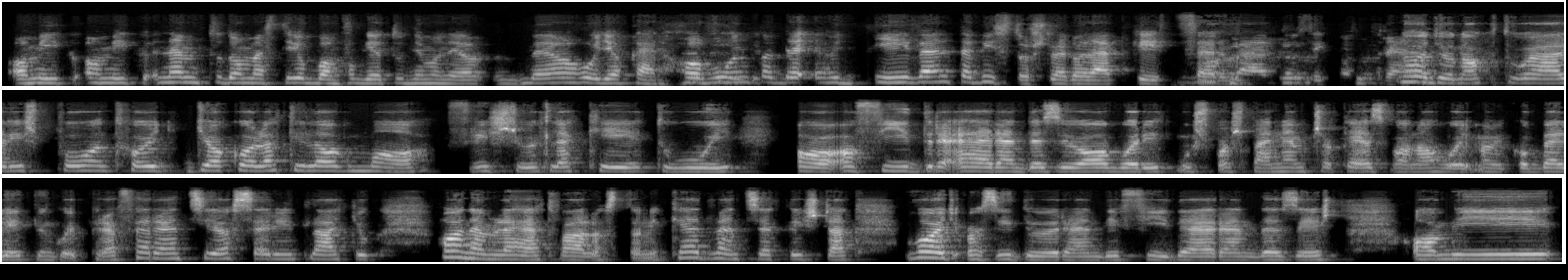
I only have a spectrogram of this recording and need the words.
amik, amik nem tudom, ezt jobban fogja tudni mondani be, hogy akár havonta, de hogy évente biztos legalább kétszer változik a trend. Nagyon aktuális pont, hogy gyakorlatilag ma frissült le két új a, a feedre elrendező algoritmus, most már nem csak ez van, ahogy amikor belépünk, hogy preferencia szerint látjuk, hanem lehet választani kedvencek listát, vagy az időrendi feed elrendezést, ami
